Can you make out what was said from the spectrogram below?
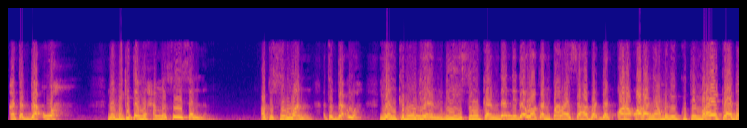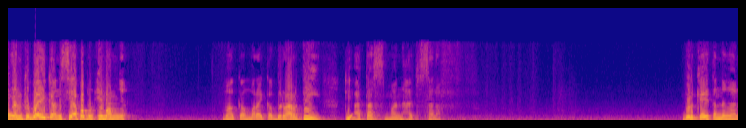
atau dakwah Nabi kita Muhammad SAW atau seruan atau dakwah yang kemudian disuruhkan dan didakwakan para sahabat dan orang-orang yang mengikuti mereka dengan kebaikan siapa pun imamnya maka mereka berarti di atas manhaj salaf. Berkaitan dengan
